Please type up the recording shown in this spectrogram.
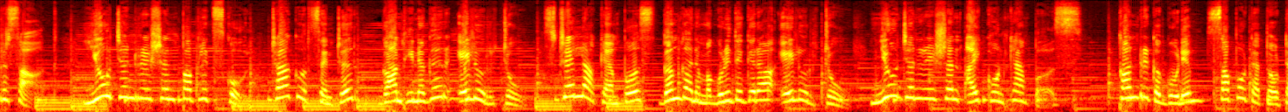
Prasad. New generation public school Thakur centre Gandhinagar Eluru two Stella campus Ganganamma గుడి దగ్గర Eluru two new generation icon campus. Kandrikagudem సపోటా తోట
